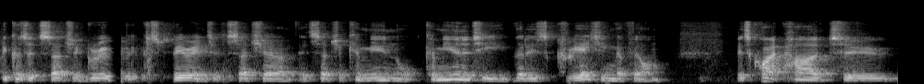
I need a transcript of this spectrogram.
because it's such a group experience. It's such a it's such a communal community that is creating the film. It's quite hard to,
